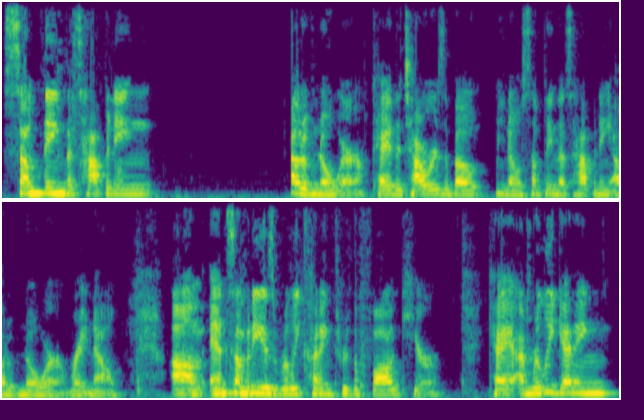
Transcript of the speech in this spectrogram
something that's happening out of nowhere, okay? The tower is about, you know, something that's happening out of nowhere right now. Um, and somebody is really cutting through the fog here, okay? I'm really getting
